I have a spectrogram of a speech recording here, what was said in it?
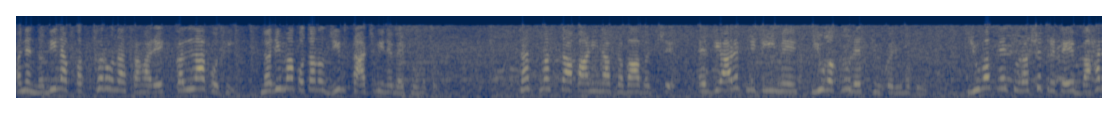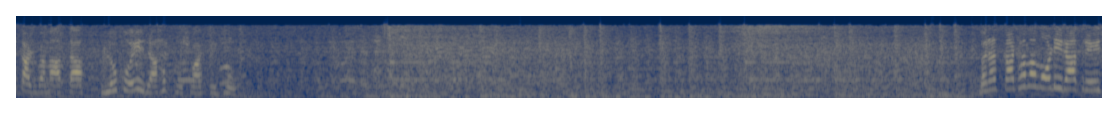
અને નદીના પથ્થરોના સહારે કલાકોથી નદીમાં પોતાનો જીવ સાચવીને બેઠો હતો. ધસમસતા પાણીના પ્રવાહ વચ્ચે એસડીઆરએફની ટીમે યુવકનું રેસ્ક્યુ કર્યું હતું. યુવકને સુરક્ષિત રીતે બહાર કાઢવામાં આવતા લોકોએ રાહતનો શ્વાસ લીધો. બનાસકાંઠામાં મોડી રાત્રે જ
